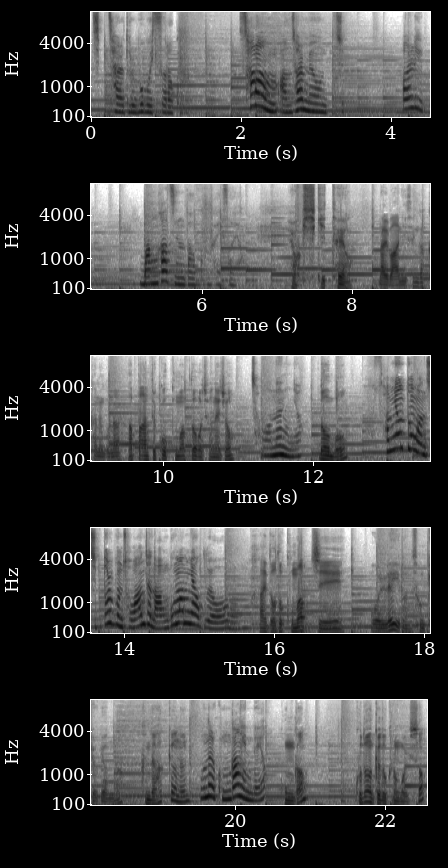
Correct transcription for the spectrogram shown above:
집 잘 돌보고 있으라고. 사람 안 살면 집 빨리 망가진다고 해서요. 역시 기태형, 날 많이 생각하는구나. 아빠한테 꼭 고맙다고 전해줘. 저는요? 너 뭐? 3년 동안 집 돌본 저한테는 안 고맙냐고요. 아니 너도 고맙지. 원래 이런 성격이었나? 근데 학교는 오늘 공강인데요? 공강? 고등학교도 그런 거 있어?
